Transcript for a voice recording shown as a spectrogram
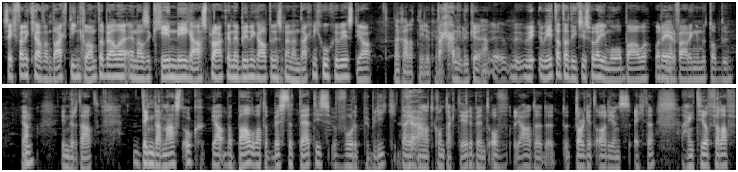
zegt van ik ga vandaag tien klanten bellen en als ik geen negen afspraken heb binnengehaald, dan is mijn dag niet goed geweest. Ja, Dan gaat het niet lukken. dat gaat niet lukken. Ja. Eh, we- weet dat dat iets is waar je moet opbouwen, waar je Ja. ervaringen moet opdoen. Inderdaad. Denk daarnaast ook, ja, bepaal wat de beste tijd is voor het publiek dat je Ja. aan het contacteren bent. Of ja, de, de, de target audience, echt. Hè. Hangt heel veel af.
